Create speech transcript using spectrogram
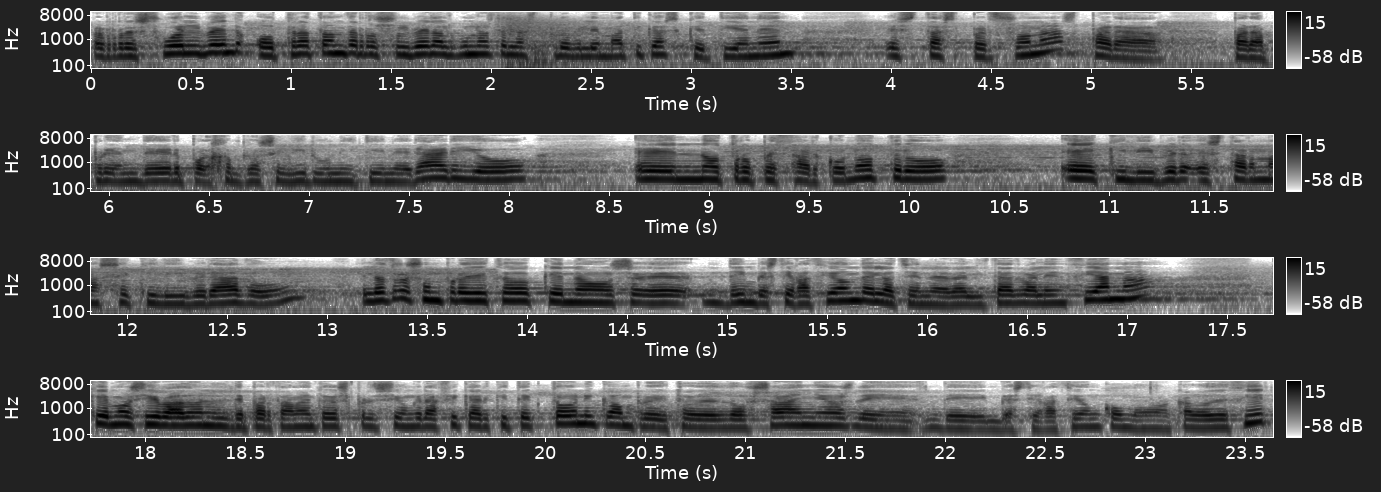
resuelven o tratan de resolver algunas de las problemáticas que tienen estas personas para para aprender, por ejemplo, seguir un itinerario, eh, no tropezar con otro, estar más equilibrado. El otro es un proyecto que nos, eh, de investigación de la Generalitat Valenciana, que hemos llevado en el Departamento de Expresión Gráfica Arquitectónica, un proyecto de dos años de, investigación, como acabo de decir,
